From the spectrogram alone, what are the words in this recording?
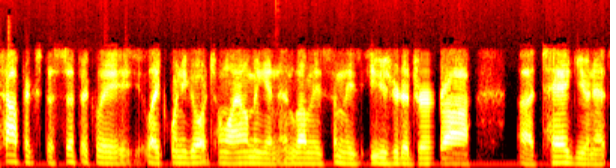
topic specifically, like when you go out to Wyoming and, and some of these, some of these easier to draw uh, tag units,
